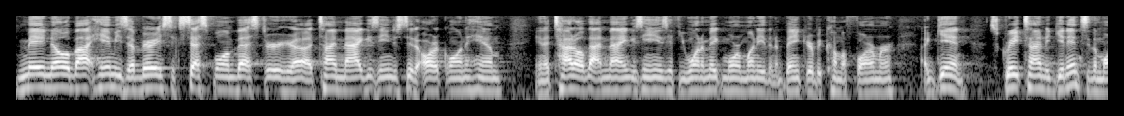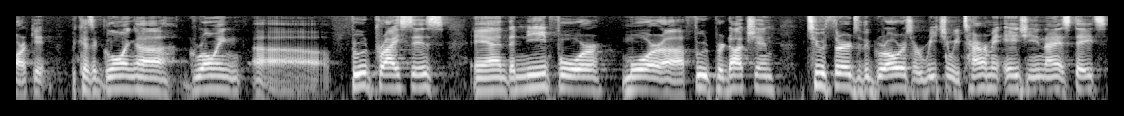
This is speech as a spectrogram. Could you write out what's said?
you may know about him. He's a very successful investor. Uh, Time Magazine just did an article on him. And the title of that magazine is If You Want to Make More Money Than a Banker, Become a Farmer. Again, it's a great time to get into the market because of growing, uh, growing uh, food prices and the need for more uh, food production. Two thirds of the growers are reaching retirement age in the United States.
